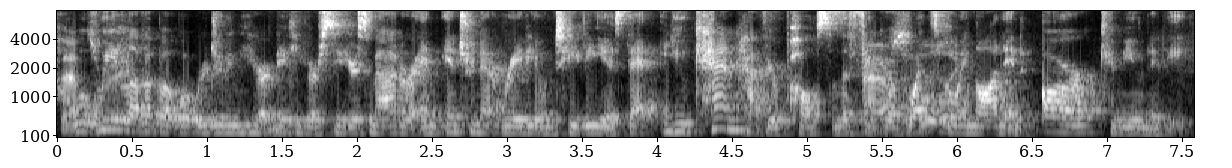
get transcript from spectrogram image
That's what we right. love about what we're doing here at Making Our Seniors Matter and internet radio and TV is that you can have your pulse on the finger of what's going on in our community.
